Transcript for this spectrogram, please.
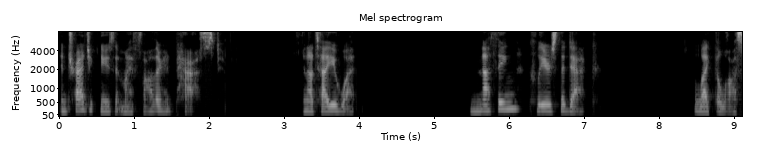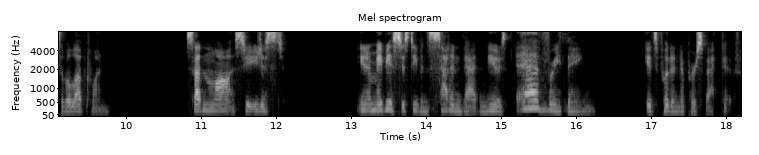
and tragic news that my father had passed. And i'll tell you what nothing clears the deck like the loss of a loved one sudden loss. You, you just, you know, maybe it's just even sudden bad news. Everything gets put into perspective.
